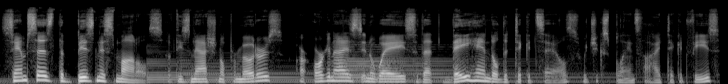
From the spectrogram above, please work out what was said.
Sam says the business models of these national promoters are organized in a way so that they handle the ticket sales, which explains the high ticket fees.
